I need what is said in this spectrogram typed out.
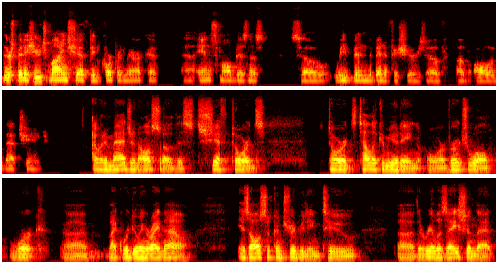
there's been a huge mind shift in corporate America uh, and small business. So we've been the beneficiaries of, of all of that change. I would imagine also this shift towards towards telecommuting or virtual work, uh, like we're doing right now, is also contributing to uh, the realization that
